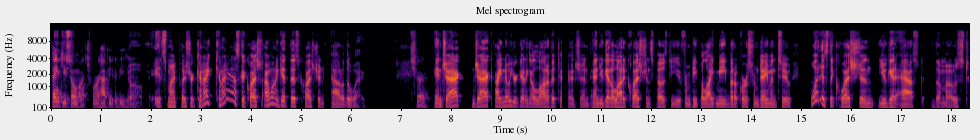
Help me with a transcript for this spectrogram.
thank you so much. We're happy to be here. Oh, it's my pleasure. Can I can I ask a question? I want to get this question out of the way. Sure. And Jack, Jack, I know you're getting a lot of attention and you get a lot of questions posed to you from people like me, but of course from Damon too. What is the question you get asked the most?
